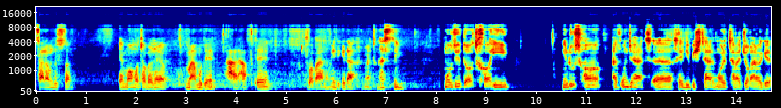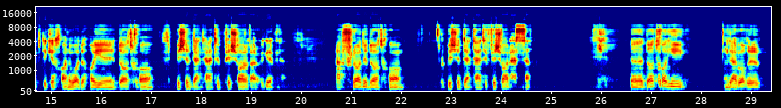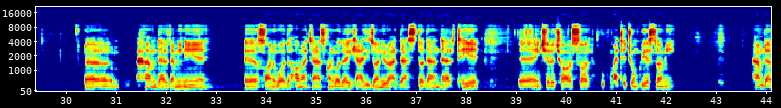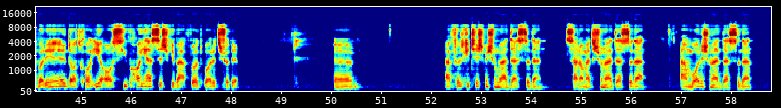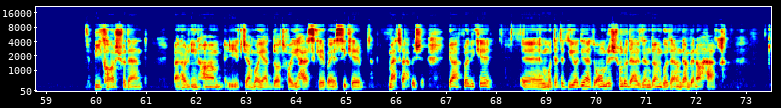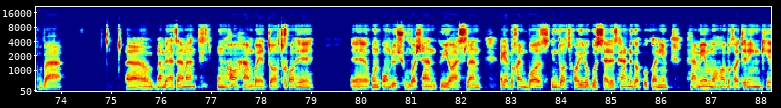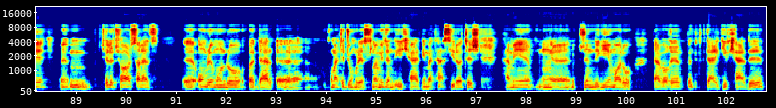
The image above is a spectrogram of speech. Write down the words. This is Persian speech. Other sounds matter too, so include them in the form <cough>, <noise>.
سلام دوستان. ما مطابق معمود هر هفته با برنامه دیگه در خدمتتون هستیم. موضوع دادخواهی. این روزها از اون جهت خیلی بیشتر مورد توجه قرار گرفته که خانواده های دادخواه به شدت تحت فشار قرار گرفتن. افراد دادخواه به شدت تحت فشار هستن. دادخواهی در واقع هم در زمینه خانواده ها مطرح از خانواده که عزیزانی رو از دست دادن در طی این 44 سال حکومت جمهوری اسلامی. هم درباره دادخواهی آسیب هایی هستش که به افراد وارد شده. افرادی که چشمشون رو از دست دادن سلامتشون رو از دست دادن اموالشون رو از دست دادن. بیکار شدند. به حال اینها هم یک جنبه از دادخواهی هست که بایستی که مطرح بشه. یا افرادی که مدت زیادی از عمرشون رو در زندان گذروندن به ناحق. و من به نظر من اونها هم باید دادخواه اون عمرشون باشند یا اصلا اگر بخوایم باز این دادخواهی رو گسترده تر نگاه بکنیم همه ماها به خاطر اینکه 44 سال از عمرمون رو در حکومت جمهوری اسلامی زندگی کردیم و تاثیراتش همه زندگی ما رو در واقع درگیر کرده.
